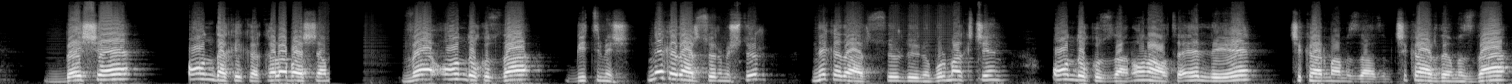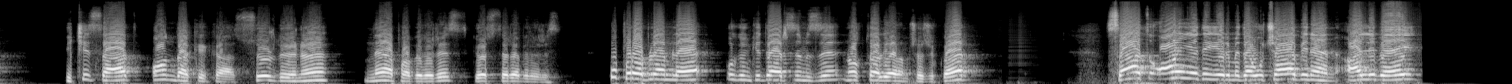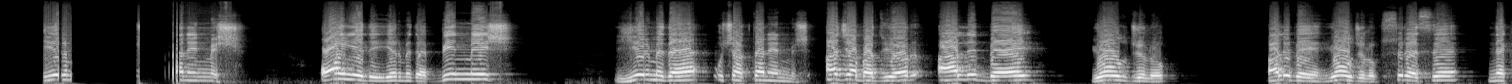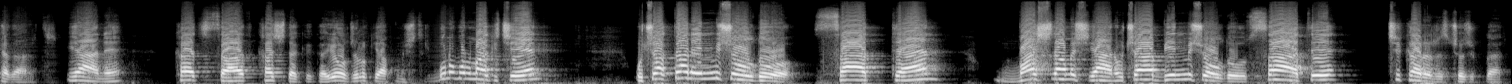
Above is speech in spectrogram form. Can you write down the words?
5'e 10 dakika kala başlamış ve 19'da bitmiş. Ne kadar sürmüştür? Ne kadar sürdüğünü bulmak için 19'dan 16.50'yi çıkarmamız lazım. Çıkardığımızda 2 saat 10 dakika sürdüğünü ne yapabiliriz? Gösterebiliriz. Bu problemle bugünkü dersimizi noktalayalım çocuklar. Saat 17.20'de uçağa binen Ali Bey 20'den inmiş. 17.20'de binmiş. 20'de uçaktan inmiş. Acaba diyor Ali Bey yolculuk Ali Bey'in yolculuk süresi ne kadardır? Yani kaç saat, kaç dakika yolculuk yapmıştır? Bunu bulmak için uçaktan inmiş olduğu saatten başlamış yani uçağa binmiş olduğu saati çıkarırız çocuklar.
